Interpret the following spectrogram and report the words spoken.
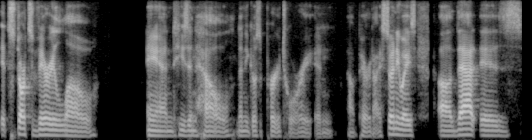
it starts very low and he's in hell then he goes to purgatory and uh, paradise so anyways uh, that is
